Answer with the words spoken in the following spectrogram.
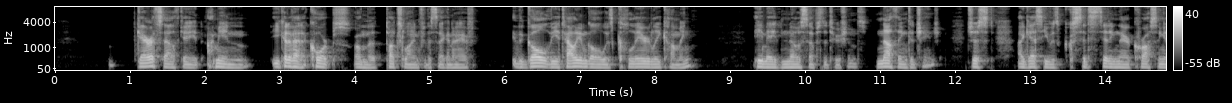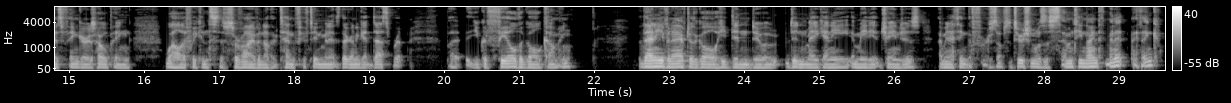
Gareth Southgate. I mean, you could have had a corpse on the touchline for the second half. The goal, the Italian goal, was clearly coming. He made no substitutions, nothing to change it just I guess he was sit, sitting there crossing his fingers, hoping, well, if we can survive another 10, 15 minutes, they're going to get desperate. But you could feel the goal coming. Then even after the goal, he didn't do didn't make any immediate changes. I mean, I think the first substitution was the 79th minute, I think.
